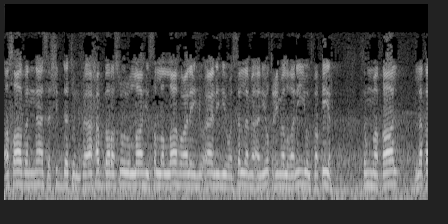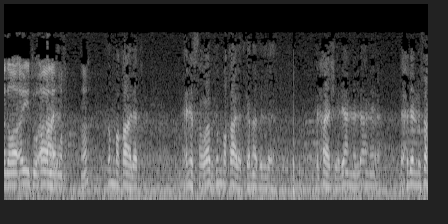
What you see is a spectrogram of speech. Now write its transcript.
أصاب الناس شدة فأحب رسول الله صلى الله عليه وآله وسلم أن يطعم الغني الفقير ثم قال لقد رأيت آل مح... ها؟ ثم قالت يعني الصواب ثم قالت كما في في الحاشية لأن الآن إحدى النسخ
